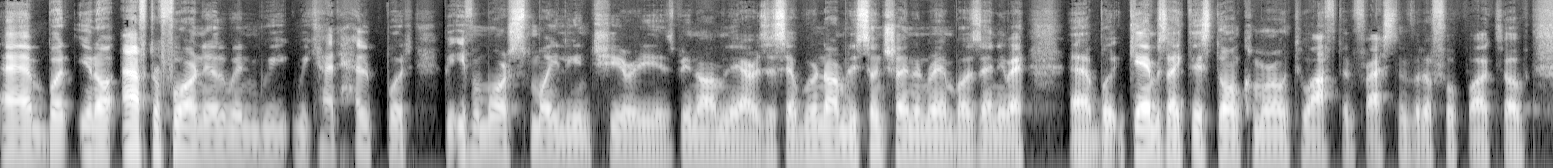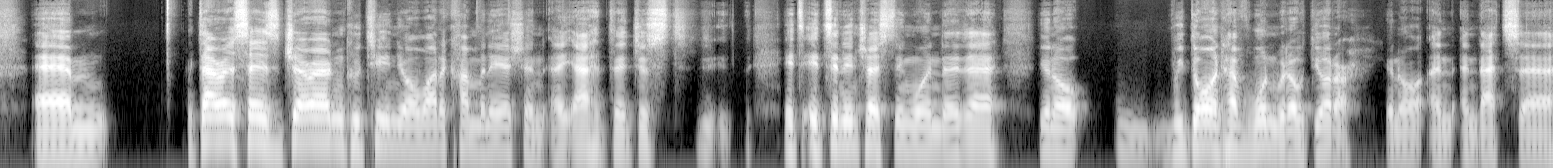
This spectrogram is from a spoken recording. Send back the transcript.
Um, but you know, after four 0 win, we we can't help but be even more smiley and cheery as we normally are. As I said, we're normally sunshine and rainbows anyway. Uh, but games like this don't come around too often for Aston Villa Football Club. Um, Dara says Gerrard and Coutinho, what a combination! Uh, yeah, they just it's it's an interesting one that uh, you know we don't have one without the other, you know, and and that's uh,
